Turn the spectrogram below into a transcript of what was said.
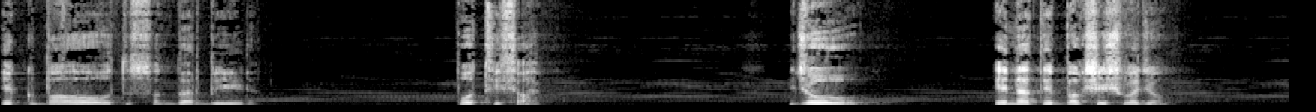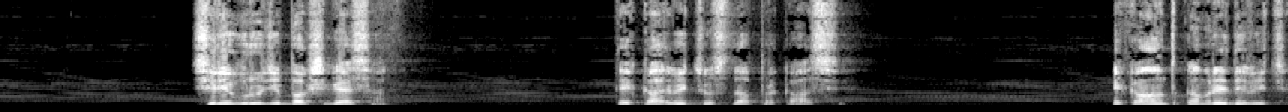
ਇੱਕ ਬਹੁਤ ਸੁੰਦਰ ਬੀੜ, ਪੋਥੀ ਸਾਹਿਬ, ਜੋ ਇਹਨਾਂ ਤੇ ਬਖਸ਼ਿਸ਼ ਵਜੋਂ ਸ੍ਰੀ ਗੁਰੂ ਜੀ ਬਖਸ਼ ਗਏ ਸਨ ਤੇ ਘਰ ਵਿੱਚ ਉਸ ਦਾ ਪ੍ਰਕਾਸ਼ ਸੀ। ਇਕਾਂਤ ਕਮਰੇ ਦੇ ਵਿੱਚ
